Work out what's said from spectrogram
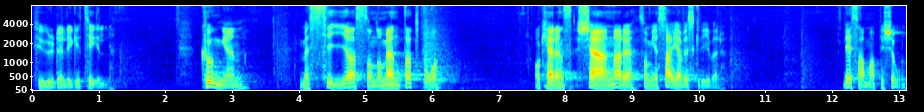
hur det ligger till. kungen, Messias som de väntat på och Herrens tjänare som Jesaja beskriver. Det är samma person.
